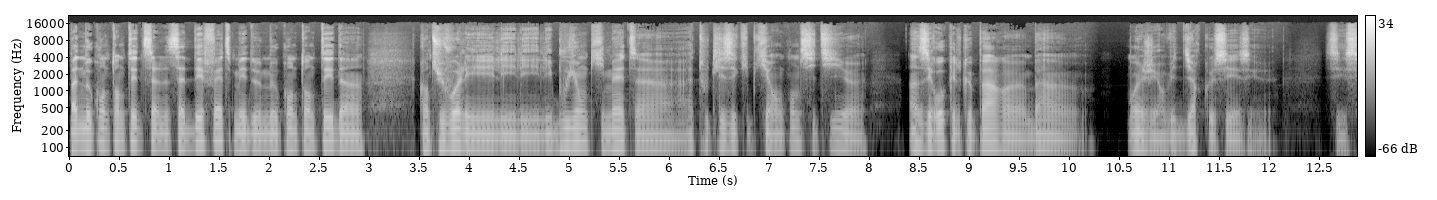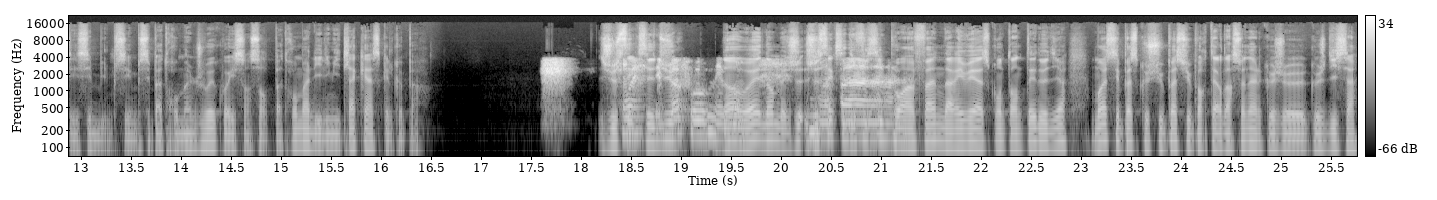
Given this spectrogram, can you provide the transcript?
pas de me contenter de cette défaite, mais de me contenter d'un quand tu vois les, bouillons qu'ils mettent à, toutes les équipes qui rencontrent City, 1-0 euh, quelque part, euh, ben, moi j'ai envie de dire que c'est c'est pas trop mal joué, quoi. Ils s'en sortent pas trop mal, ils limitent la casse quelque part. Je sais que c'est dur. non, ouais, non, mais je, je sais que c'est difficile pour un fan d'arriver à se contenter de dire, moi, c'est parce que je suis pas supporter d'Arsenal que je, que je dis ça.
